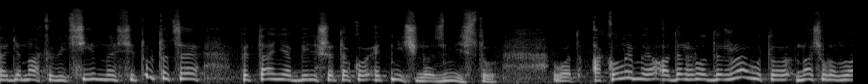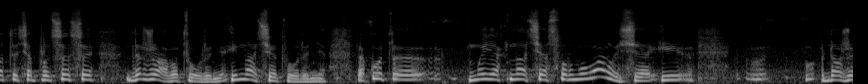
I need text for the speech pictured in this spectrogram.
однакові цінності. Тобто це питання більше такого етнічного змісту. От. А коли ми одержали державу, то почали розвиватися процеси державотворення і націєтворення. Так от е, ми як нація сформувалися і навіть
